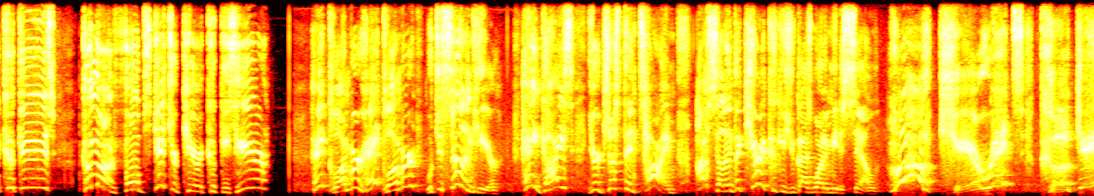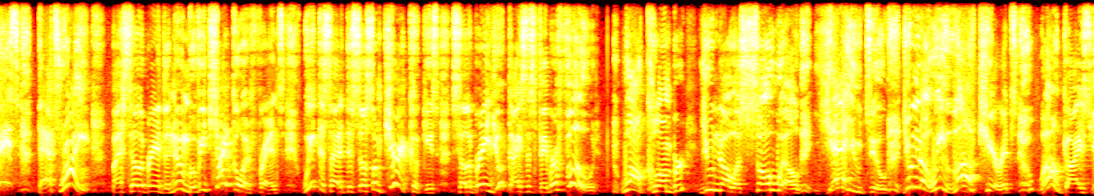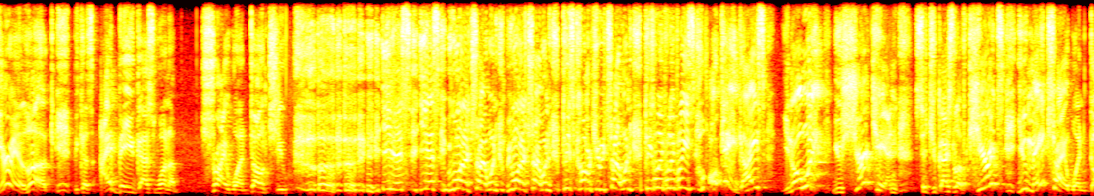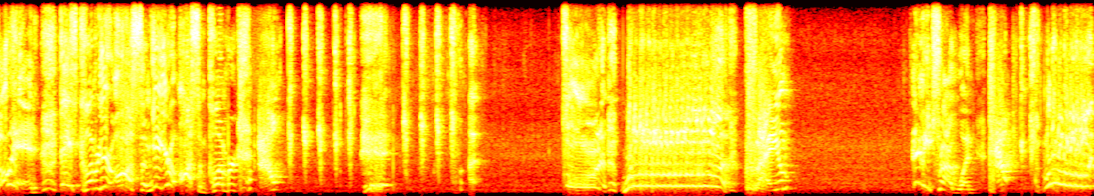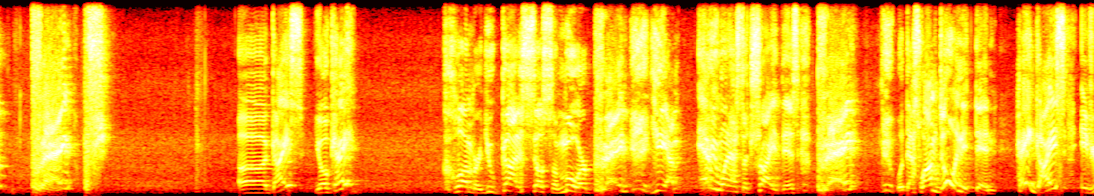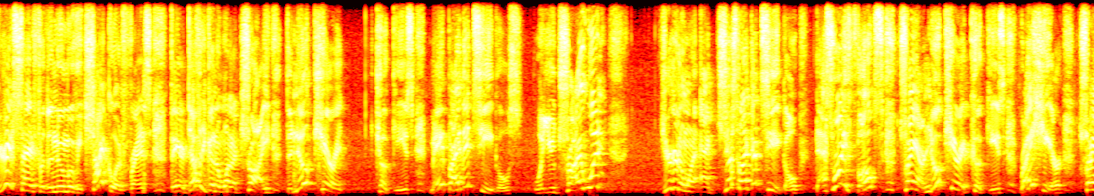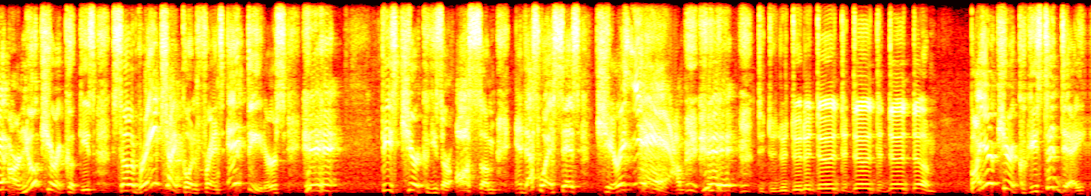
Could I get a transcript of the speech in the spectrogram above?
carrot cookies! Come on, folks, get your carrot cookies here. Hey, Clumber, hey, Clumber, what you selling here? Hey, guys, you're just in time. I'm selling the carrot cookies you guys wanted me to sell. carrot cookies? That's right. By celebrating the new movie Chico and Friends, we decided to sell some carrot cookies, celebrating you guys' favorite food. Wow, Clumber, you know us so well. Yeah, you do. You know we love carrots. Well, guys, you're in luck because I bet you guys want to try one, don't you? yes, yes, we want to try one. We want to try one. Please, Clumber, can we try one? Please, please, please, please. Okay, guys, you know what? You sure can. Since you guys love carrots, you may try one. Go ahead. Thanks, Clumber. You're awesome. Yeah, you're awesome, Clumber. Ow. Bam. Let me try one. Ow. Bang. Uh, guys, you okay? Clumber, you gotta sell some more. Bang! Yeah, everyone has to try this. Bang! Well, that's why I'm doing it then. Hey guys, if you're excited for the new movie Chico and Friends, then you're definitely gonna wanna try the new carrot cookies made by the Tegles. When you try one, you're gonna wanna act just like a Tegle. That's right, folks. Try our new carrot cookies right here. Try our new carrot cookies celebrating Chico and Friends in theaters. These carrot cookies are awesome, and that's why it says carrot yam. Buy your carrot cookies today.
